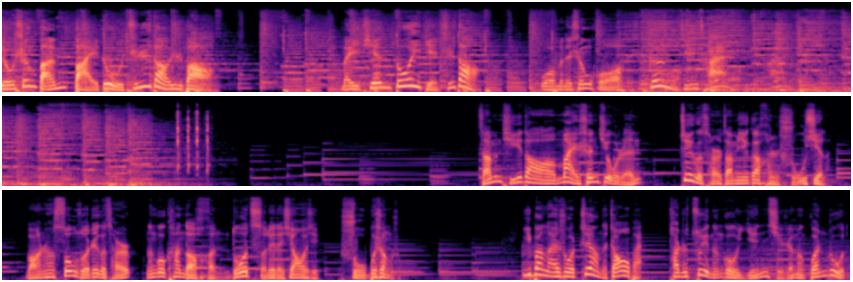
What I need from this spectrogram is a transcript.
有声版《百度知道日报》，每天多一点知道，我们的生活更精彩。咱们提到卖身救人这个词儿，咱们应该很熟悉了。网上搜索这个词儿，能够看到很多此类的消息，数不胜数。一般来说，这样的招牌，它是最能够引起人们关注的。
